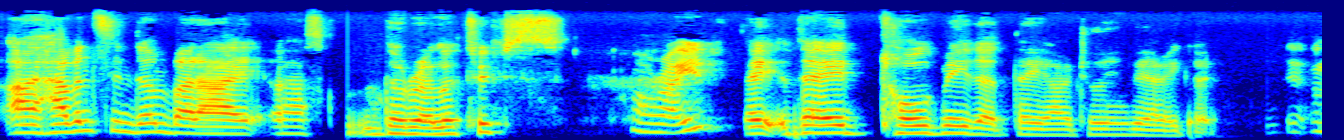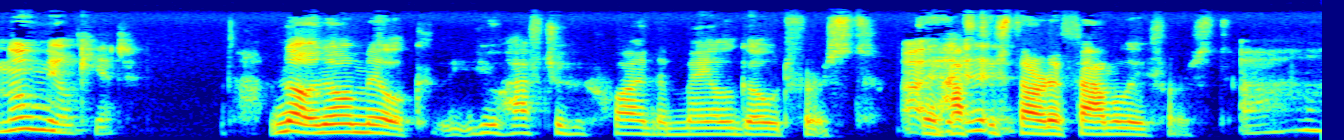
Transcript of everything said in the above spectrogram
I haven't seen them, but I asked the relatives. All right. They they told me that they are doing very good. No milk yet. No, no milk. You have to find a male goat first. Uh, They have uh, to start a family first. Ah.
